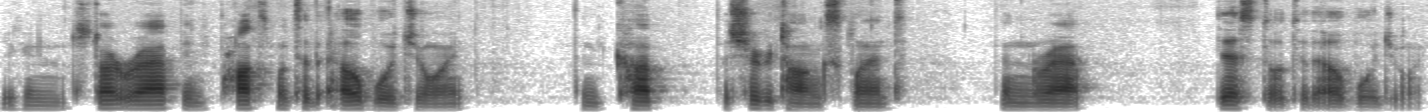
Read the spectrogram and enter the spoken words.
You can start wrapping proximal to the elbow joint, then cup the sugar tong splint, then wrap distal to the elbow joint.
